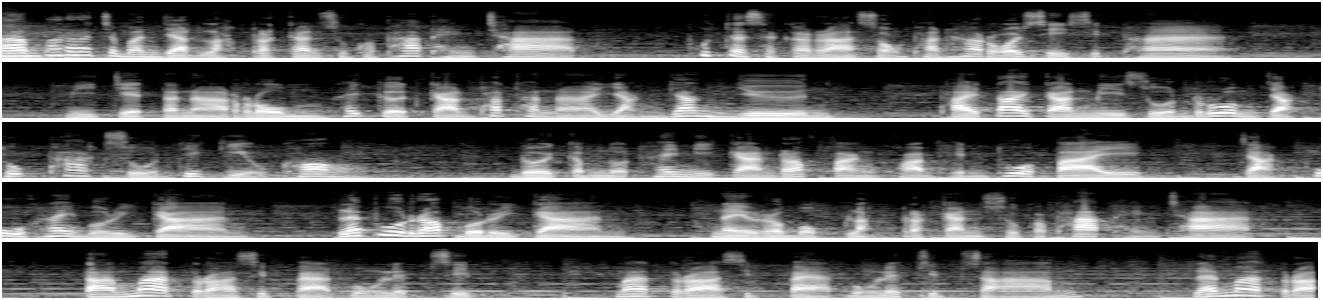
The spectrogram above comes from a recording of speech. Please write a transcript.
ตามพระราชบัญญัติหลักประกันสุขภาพแห่งชาติ พุทธศักราช 2545 มีเจตนารมณ์ให้เกิดการพัฒนาอย่างยั่งยืน ภายใต้การมีส่วนร่วมจากทุกภาคส่วนที่เกี่ยวข้อง โดยกำหนดให้มีการรับฟังความเห็นทั่วไป จากผู้ให้บริการ และผู้รับบริการ ในระบบหลักประกันสุขภาพแห่งชาติ ตามมาตรา 18 วงเล็บ 10 มาตรา 18 วงเล็บ 13 และมาตรา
